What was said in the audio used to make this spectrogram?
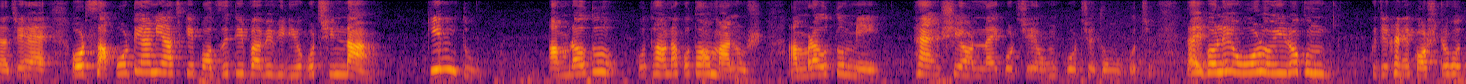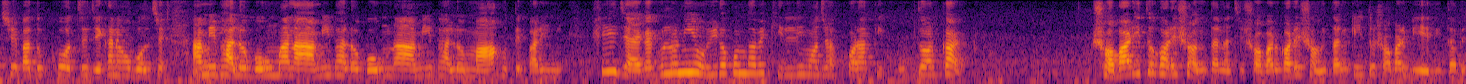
না যে হ্যাঁ ওর সাপোর্টে আমি আজকে পজিটিভভাবে ভিডিও করছি। না কিন্তু আমরাও তো কোথাও না কোথাও মানুষ, আমরাও তো মেয়ে। হ্যাঁ সে অন্যায় করছে, অমুক করছে, তমুক করছে। তাই বলে ওর ওই রকম যেখানে কষ্ট হচ্ছে বা দুঃখ হচ্ছে, যেখানে ও বলছে, আমি ভালো বৌমা না, আমি ভালো বউ না, আমি ভালো মা হতে পারিনি। সেই জায়গাগুলো নিয়ে ওই রকমভাবে খিল্লি মজাক করা কি খুব দরকার? সবারই তো ঘরে সন্তান আছে, সবার ঘরে সন্তানকেই তো সবার বিয়ে দিতে হবে।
